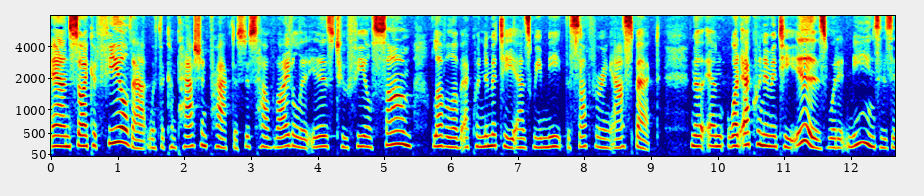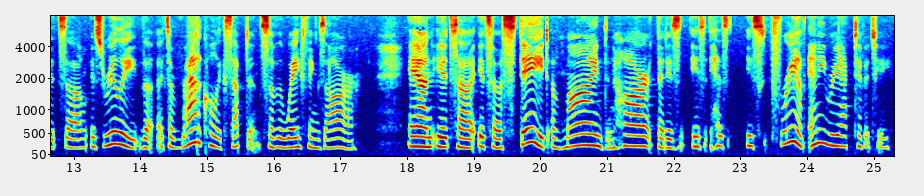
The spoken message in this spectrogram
And so I could feel that with the compassion practice, just how vital it is to feel some level of equanimity as we meet the suffering aspect. And what equanimity is, what it means is it's, uh, it's really the, it's a radical acceptance of the way things are. And it's a, it's a state of mind and heart that is, is, has, is free of any reactivity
